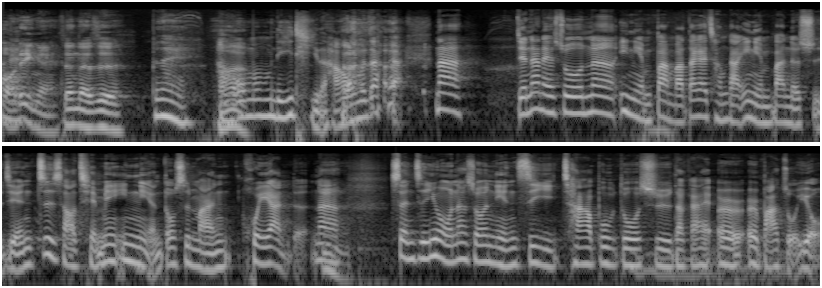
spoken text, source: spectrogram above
口令哎，真的是不对。好，我们我们离题了。好，我们再回来。那简单来说，那一年半吧，大概长达一年半的时间，至少前面一年都是蛮灰暗的。那甚至因为我那时候年纪差不多是大概二二八左右，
